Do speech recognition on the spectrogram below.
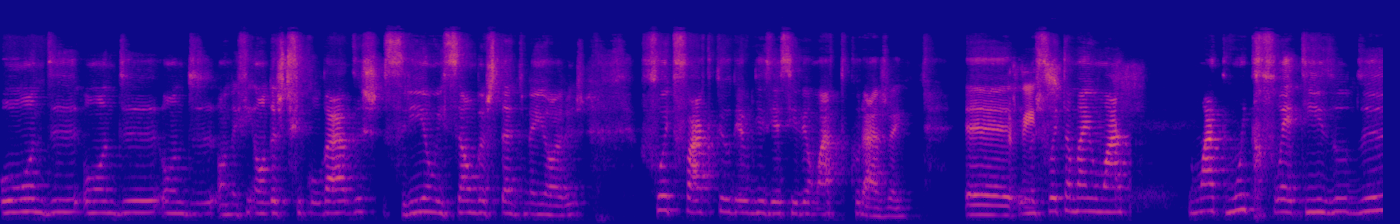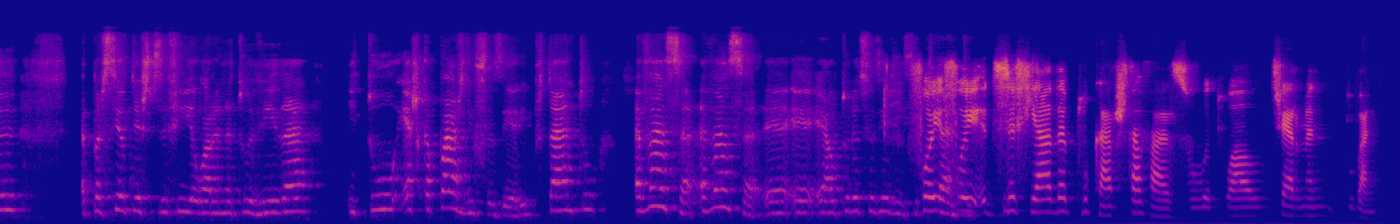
onde, onde, onde, onde, enfim, onde as dificuldades seriam e são bastante maiores, foi de facto, eu devo dizer, assim, um ato de coragem. Uh, mas foi também um ato, um ato muito refletido de apareceu-te este desafio agora na tua vida e tu és capaz de o fazer e, portanto, avança, avança, é, é, é a altura de fazer isso. Foi, portanto, foi desafiada pelo Carlos Tavares, o atual chairman do banco.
